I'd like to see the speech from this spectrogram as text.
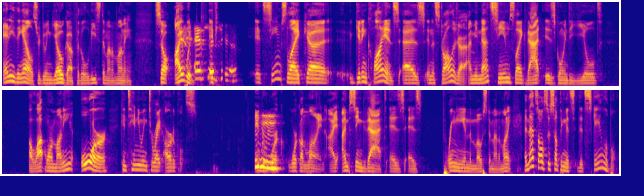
anything else. You're doing yoga for the least amount of money. So i would it's true. it seems like uh, getting clients as an astrologer i mean that seems like that is going to yield a lot more money or continuing to write articles and Mm-hmm. to work work online. I, I'm seeing that as as bringing in the most amount of money, and that's also something that's that's scalable.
